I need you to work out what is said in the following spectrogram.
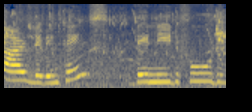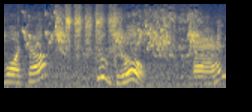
are living things. They need food, water to grow. And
